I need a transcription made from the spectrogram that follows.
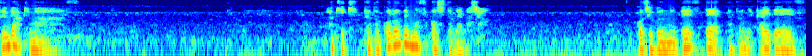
全部吐きます。吐き切ったところでも少し止めましょう。ご自分のペースであと2回です。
